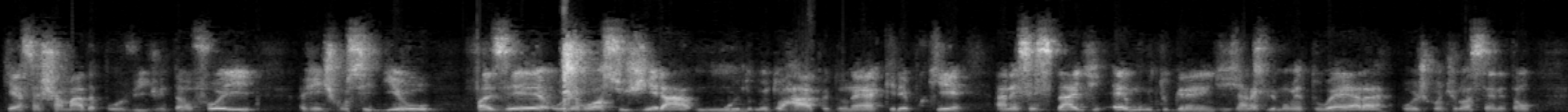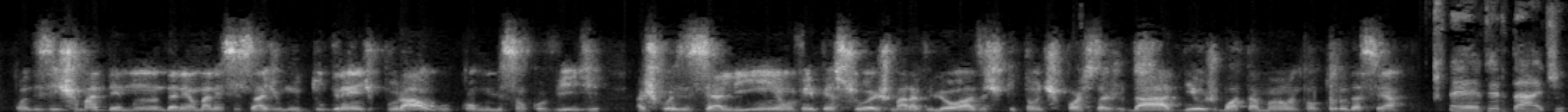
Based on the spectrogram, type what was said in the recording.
que é essa chamada por vídeo. Então, foi, a gente conseguiu fazer o negócio girar muito, muito rápido, né, queria Porque a necessidade é muito grande. Já naquele momento era, hoje continua sendo. Então, quando existe uma demanda, né, uma necessidade muito grande por algo como Missão Covid, as coisas se alinham, vem pessoas maravilhosas que estão dispostas a ajudar, Deus bota a mão, então tudo dá certo. É verdade.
